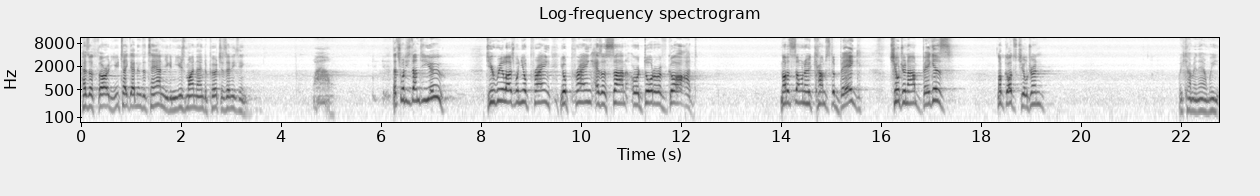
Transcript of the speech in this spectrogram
has authority. You take that into town, you can use my name to purchase anything. Wow. That's what he's done to you. Do you realize when you're praying, you're praying as a son or a daughter of God? Not as someone who comes to beg. Children aren't beggars, not God's children. We come in there and we,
